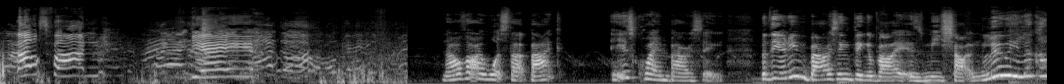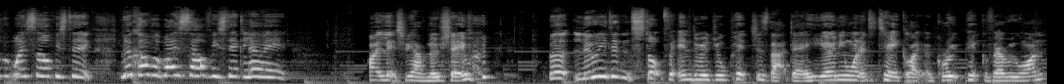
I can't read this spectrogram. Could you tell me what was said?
That was fun. Yay. Now that I watched that back, it is quite embarrassing. But the only embarrassing thing about it is me shouting, Louis, look up at my selfie stick! Look up at my selfie stick, Louis! I literally have no shame. but Louis didn't stop for individual pictures that day. He only wanted to take like a group pic with everyone.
